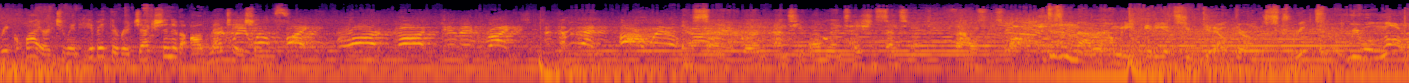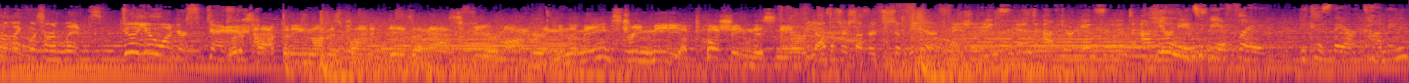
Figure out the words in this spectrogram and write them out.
required to inhibit the rejection of augmentations. Inside of growing anti-augmentation sentiment, thousands are. It doesn't matter how many idiots you get out there on the street. We will not relinquish our limbs. Do you understand? What's happening on this planet is a mass fear mongering, and the mainstream media pushing this narrative. The officer suffered severe facial. Incident after incident after You need to be afraid because they are coming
